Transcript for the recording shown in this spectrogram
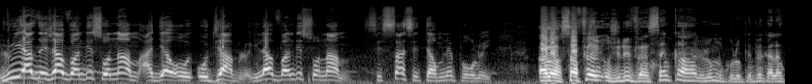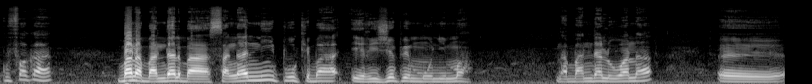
lui a déjà vendu son âme à au, au diable. Il a vendu son âme. C'est ça c'est terminé pour lui. Alors ça fait aujourd'hui 25 ans hein, lelo mokolo pepe kala kufaka hein? Bana bandale basangani pour ke baérige mpe monument. Na bandale wana euh,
